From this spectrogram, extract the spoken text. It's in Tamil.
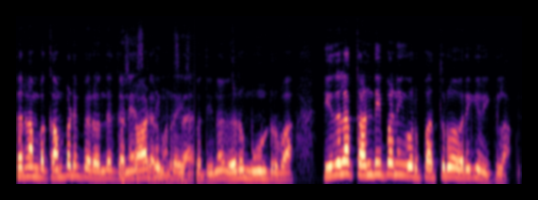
சார் நம்ம கம்பெனி பேர் வந்து கணேஷ் ப்ரைஸ் பார்த்தீங்கன்னா வெறும் மூணு ரூபா. இதெல்லாம் கண்டிப்பாக நீங்கள் ஒரு பத்து ரூபா வரைக்கும் விற்கலாம்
